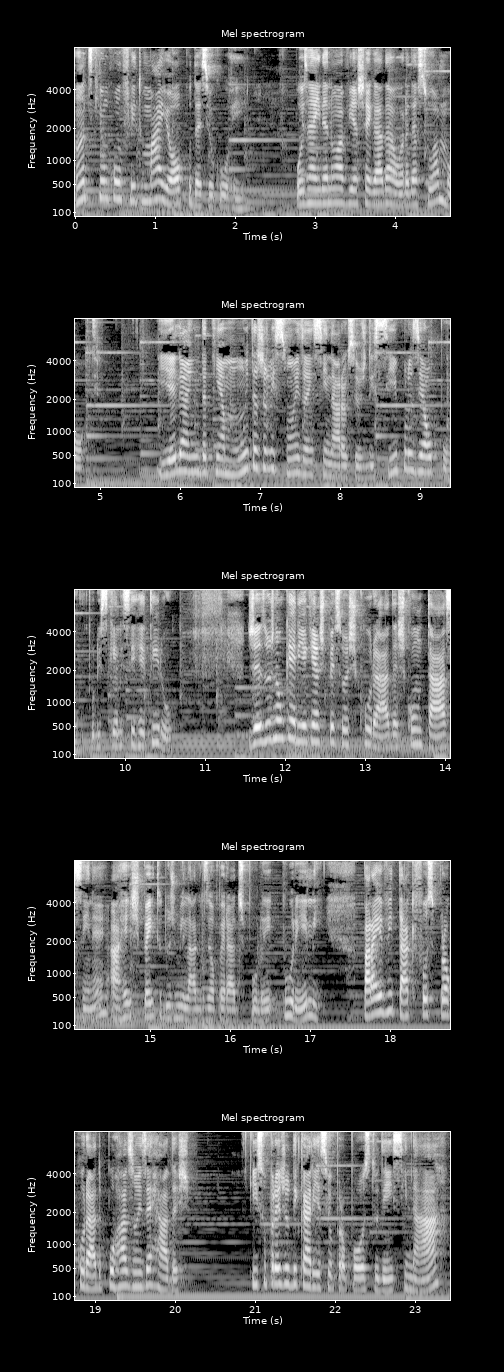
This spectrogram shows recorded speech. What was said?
antes que um conflito maior pudesse ocorrer, pois ainda não havia chegado a hora da sua morte. E ele ainda tinha muitas lições a ensinar aos seus discípulos e ao povo, por isso que ele se retirou. Jesus não queria que as pessoas curadas contassem né, a respeito dos milagres operados por ele, para evitar que fosse procurado por razões erradas. Isso prejudicaria seu propósito de ensinar,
